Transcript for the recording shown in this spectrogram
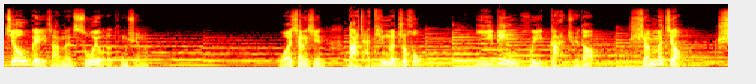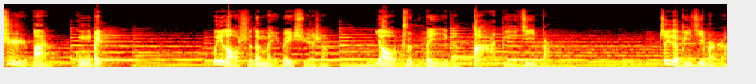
教给咱们所有的同学们。我相信大家听了之后，一定会感觉到什么叫事半功倍。魏老师的每位学生要准备一个大笔记本，这个笔记本啊。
